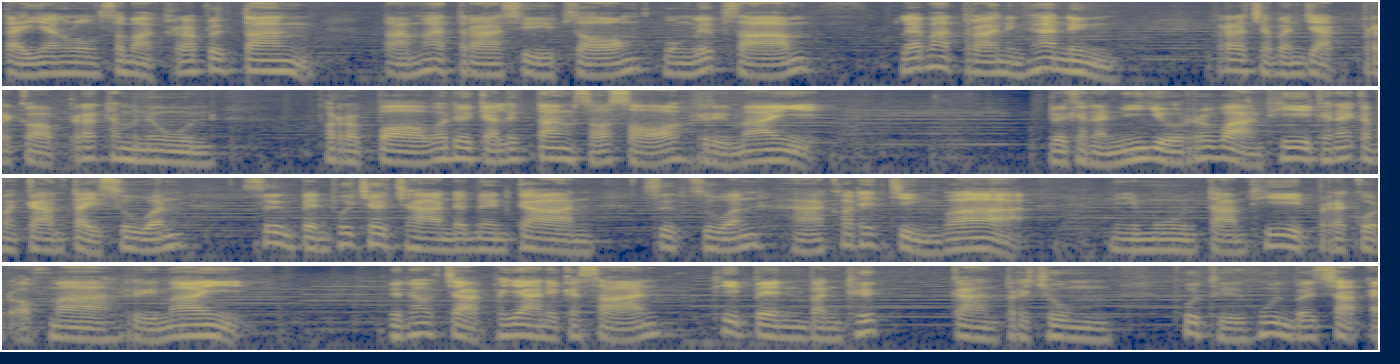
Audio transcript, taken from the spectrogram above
แต่ยังลงสมัครรับเลือกตั้ง ตามมาตรา 42 วงเล็บ 3 และมาตรา 151 พระราชบัญญัติประกอบรัฐธรรมนูญ พรบว่าด้วยการเลือกตั้งสสหรือไม่ โดยขณะนี้อยู่ระหว่างที่คณะกรรมการไต่สวน ซึ่งเป็นผู้เชี่ยวชาญดำเนินการ สืบสวนหาข้อเท็จจริงว่า มีมูลตามที่ปรากฏออกมาหรือไม่โดยนอกจากพยานเอกสารที่เป็นบันทึกการประชุม ผู้ถือหุ้นบริษัทไอ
